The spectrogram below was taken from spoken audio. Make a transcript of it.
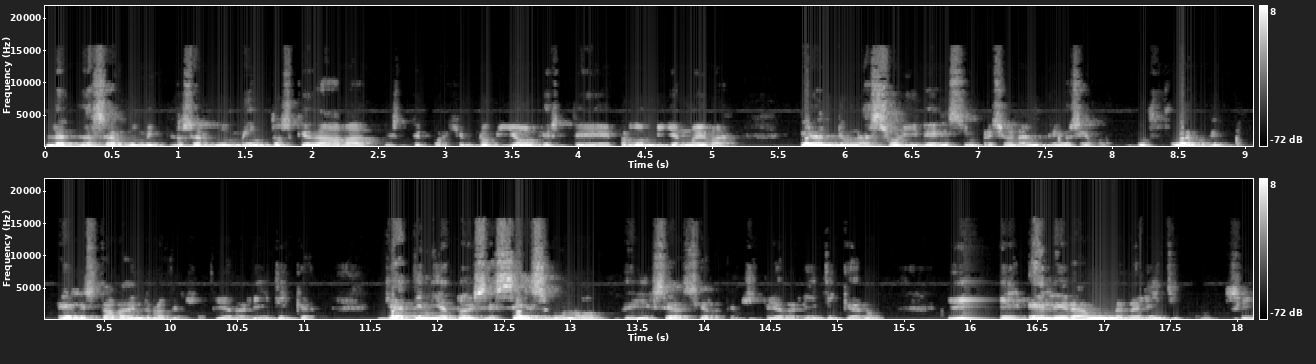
los argumentos que daba, este, por ejemplo, este, perdón, Villanueva, eran de una solidez impresionante, o sea, muy fuerte. Él estaba dentro de la filosofía analítica, ya tenía todo ese sesgo, ¿no? De irse hacia la filosofía analítica, ¿no? Y él era un analítico, ¿sí?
